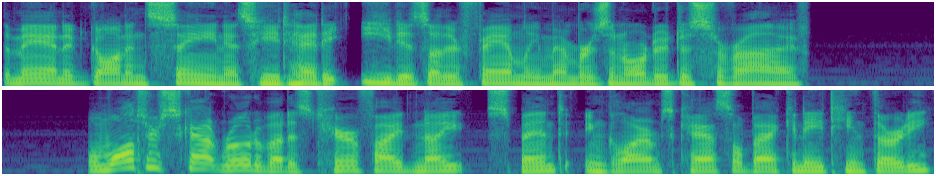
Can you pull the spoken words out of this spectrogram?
The man had gone insane as he'd had to eat his other family members in order to survive. When Walter Scott wrote about his terrified night spent in Glamis Castle back in 1830,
